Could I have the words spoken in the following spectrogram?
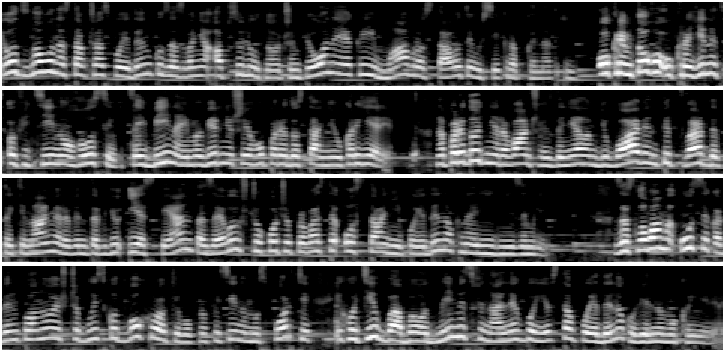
І от знову настав час поєдинку за звання абсолютного чемпіона, який мав розставити усі крапки над і. Окрім того, українець офіційно оголосив цей бій найімовірніше його передостанній у кар'єрі. Напередодні реваншу із Даніелем Дюбуа він підтвердив такі наміри в інтерв'ю ESPN та заявив, що хоче провести останній поєдинок на рідній землі. За словами Усика, він планує ще близько двох років у професійному спорті і хотів би, аби одним із фінальних боїв став поєдинок у вільному Києві.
